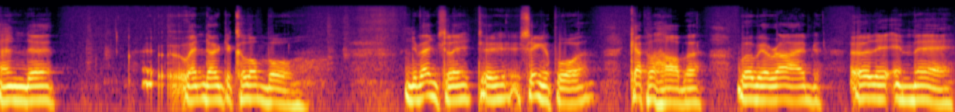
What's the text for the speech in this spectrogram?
and uh, went down to Colombo and eventually to Singapore, Keppel Harbour, where we arrived early in May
